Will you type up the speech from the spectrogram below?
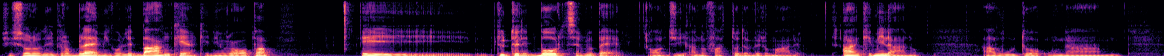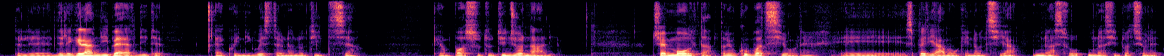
Ci sono dei problemi con le banche anche in Europa e tutte le borse europee oggi hanno fatto davvero male. Anche Milano ha avuto una, delle, delle grandi perdite e quindi questa è una notizia che è un po' su tutti i giornali. C'è molta preoccupazione e speriamo che non sia una, so- una situazione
